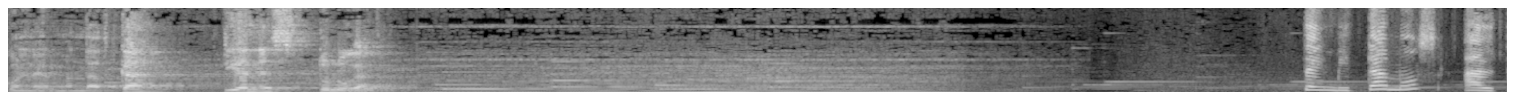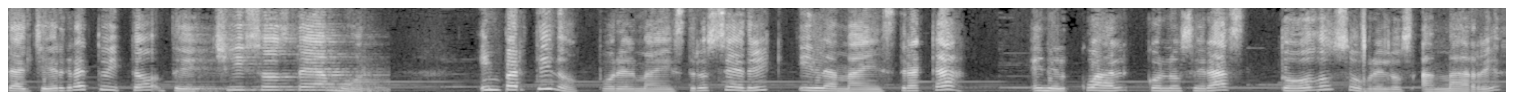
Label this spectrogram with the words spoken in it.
Con la Hermandad K tienes tu lugar. Te invitamos al taller gratuito de hechizos de amor impartido por el maestro Cedric y la maestra K, en el cual conocerás todo sobre los amarres,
